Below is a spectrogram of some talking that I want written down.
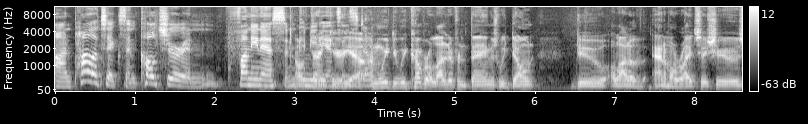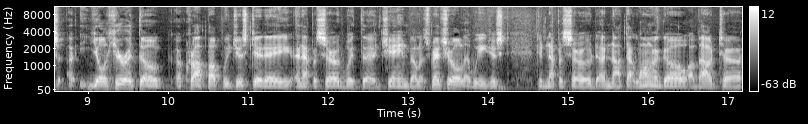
on politics and culture and funniness and oh, comedians thank you. and yeah. stuff. I mean, we do we cover a lot of different things. We don't do a lot of animal rights issues. Uh, you'll hear it though uh, crop up. We just did a an episode with uh, Jane Velez Mitchell. We just did an episode uh, not that long ago about uh,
